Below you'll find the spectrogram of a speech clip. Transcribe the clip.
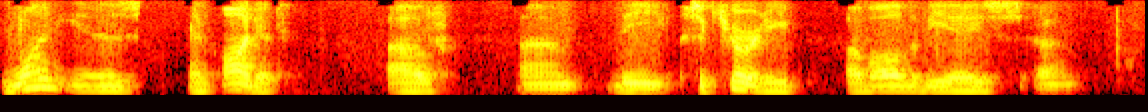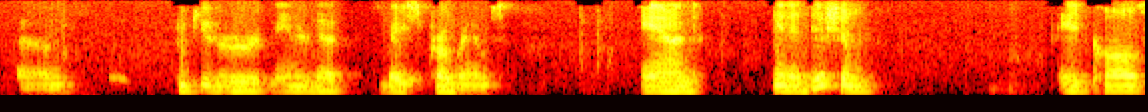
One is an audit of um, the security of all the VA's um, um, computer internet-based programs. And in addition, it calls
